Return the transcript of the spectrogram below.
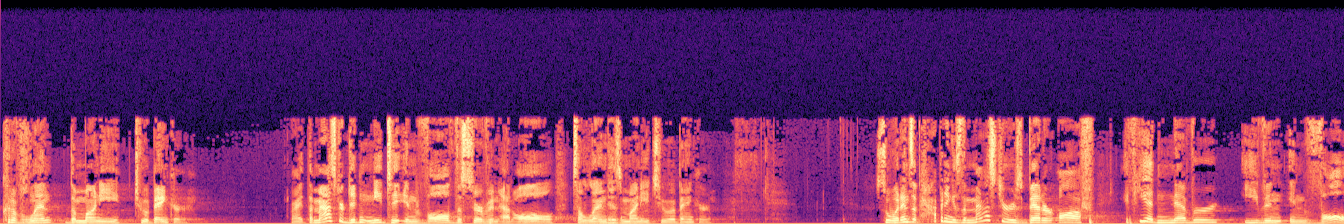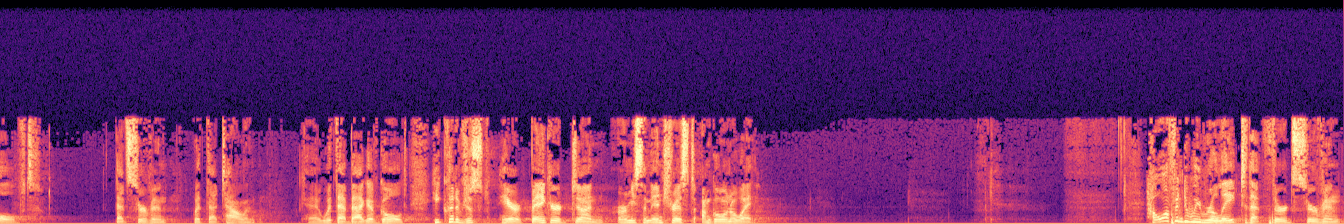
could have lent the money to a banker. Right? The master didn't need to involve the servant at all to lend his money to a banker. So what ends up happening is the master is better off if he had never even involved that servant with that talent, okay, with that bag of gold. He could have just, here, banker, done. Earn me some interest. I'm going away. How often do we relate to that third servant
